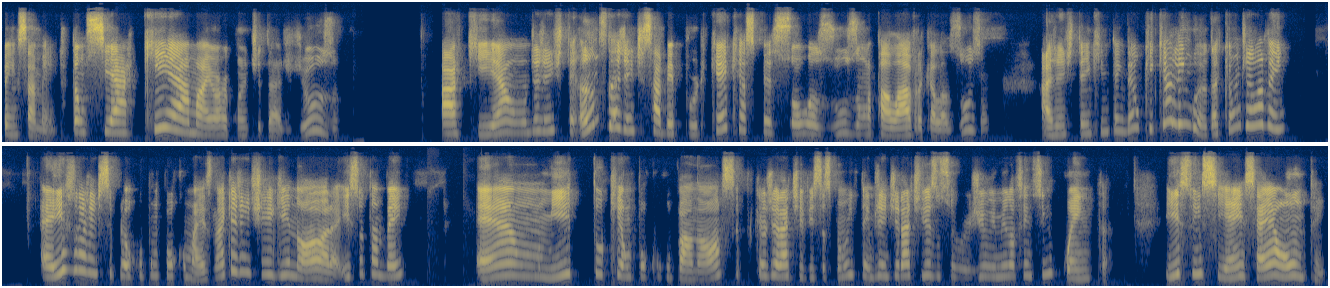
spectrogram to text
pensamento. Então, se aqui é a maior quantidade de uso, aqui é onde a gente tem. Antes da gente saber por que, que as pessoas usam a palavra que elas usam, a gente tem que entender o que, que é a língua, daqui onde ela vem. É isso que a gente se preocupa um pouco mais. Não é que a gente ignora. Isso também é um mito que é um pouco culpa nossa, porque os gerativistas, por muito tempo, gente, gerativismo surgiu em 1950. Isso em ciência é ontem.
